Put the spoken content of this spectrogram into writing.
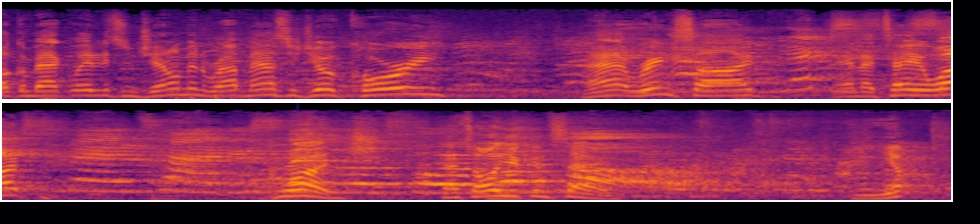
Welcome back, ladies and gentlemen. Rob Massey, Joe Corey at ringside. And I tell you what, grudge. That's all you can say. Yep.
